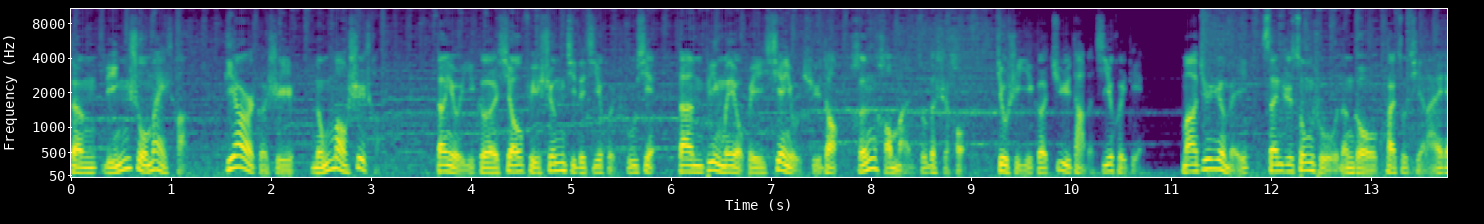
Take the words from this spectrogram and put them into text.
等零售卖场，第二个是农贸市场。当有一个消费升级的机会出现，但并没有被现有渠道很好满足的时候，就是一个巨大的机会点。马军认为，三只松鼠能够快速起来，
